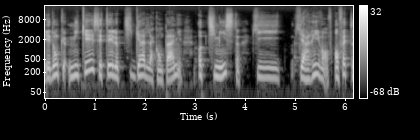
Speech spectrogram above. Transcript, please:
Et donc Mickey, c'était le petit gars de la campagne, optimiste, qui, qui arrive en, fait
